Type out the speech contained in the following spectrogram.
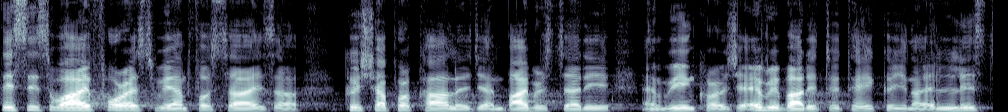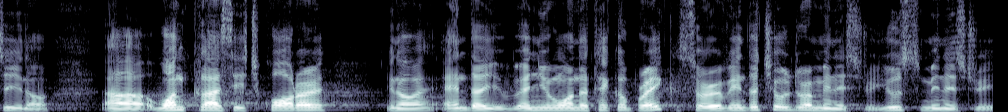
This is why for us we emphasize uh, Good Shepherd College and Bible study, and we encourage everybody to take, you know, at least, you know, uh, one class each quarter, you know, and uh, when you want to take a break, serve in the children ministry, youth ministry,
